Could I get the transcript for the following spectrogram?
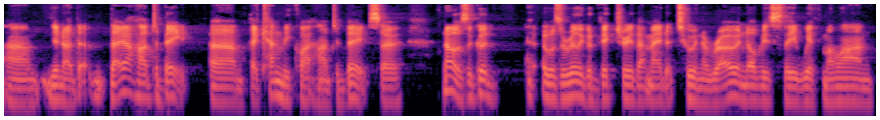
Um, you know they are hard to beat. Um, they can be quite hard to beat. So no, it was a good. It was a really good victory that made it two in a row, and obviously with Milan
